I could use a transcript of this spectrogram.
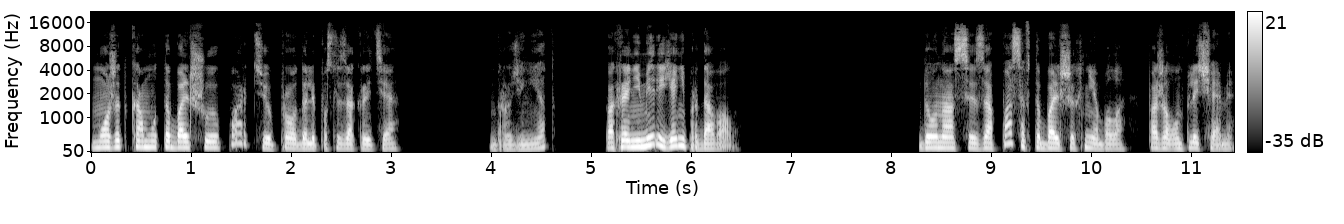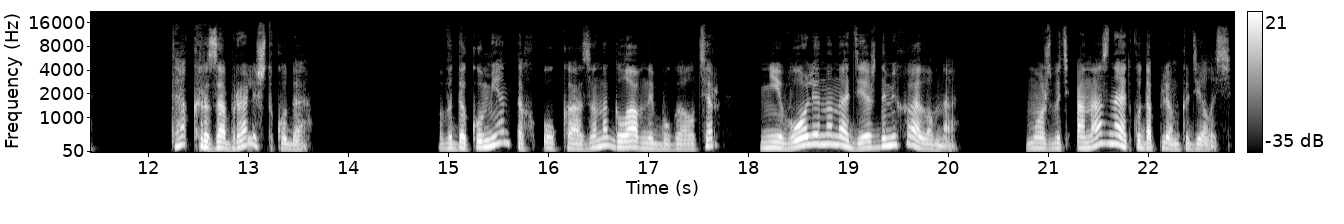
Может, кому-то большую партию продали после закрытия? Вроде нет. По крайней мере, я не продавал. Да у нас и запасов-то больших не было, пожал он плечами. Так разобрали, что куда. В документах указано главный бухгалтер Неволина Надежда Михайловна. Может быть, она знает, куда пленка делась?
